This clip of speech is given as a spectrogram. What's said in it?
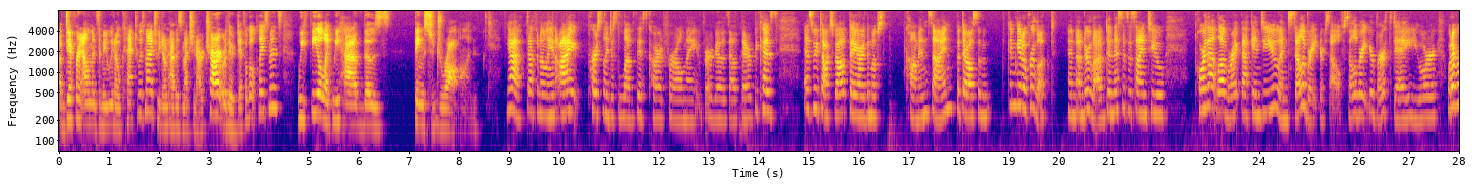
of different elements that maybe we don't connect to as much we don't have as much in our chart or they're difficult placements we feel like we have those things to draw on Yeah, definitely. And I personally just love this card for all my Virgos out there because, as we've talked about, they are the most common sign, but they're also can get overlooked and underloved. And this is a sign to pour that love right back into you and celebrate yourself. Celebrate your birthday, your whatever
